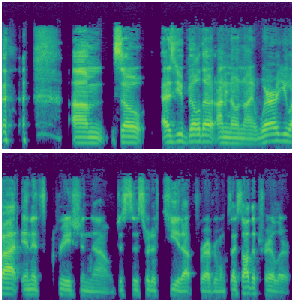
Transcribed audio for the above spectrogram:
um, so as you build out Unknown Nine, where are you at in its creation now? Just to sort of tee it up for everyone, because I saw the trailer,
